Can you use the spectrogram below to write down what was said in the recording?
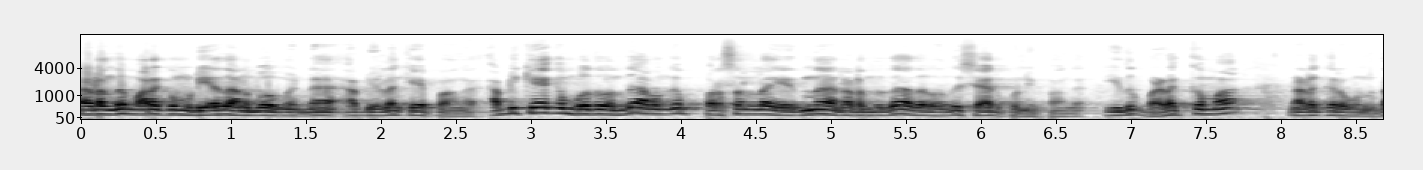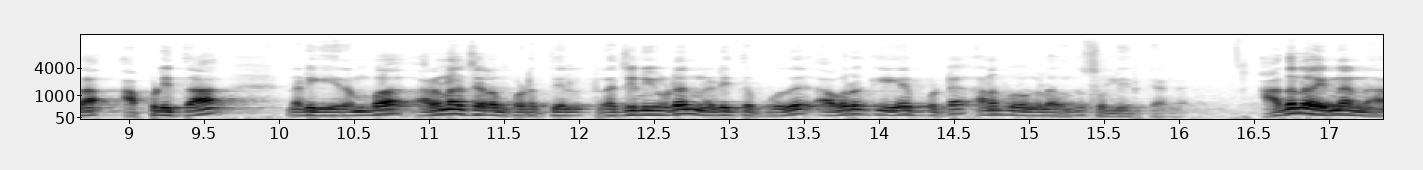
நடந்த மறக்க முடியாத அனுபவம் என்ன? அப்படிலாம் கேட்பாங்க. அப்படி கேட்கும்போது வந்து அவங்க பர்சனலாக என்ன நடந்ததோ அதை வந்து ஷேர் பண்ணிப்பாங்க. இது வழக்கமாக நடக்கிற ஒன்று தான். அப்படித்தான் நடிகை ரம்பா அருணாச்சலம் படத்தில் ரஜினியுடன் நடித்த போது அவருக்கு ஏற்பட்ட அனுபவங்களை வந்து சொல்லியிருக்காங்க. அதில் என்னென்னா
